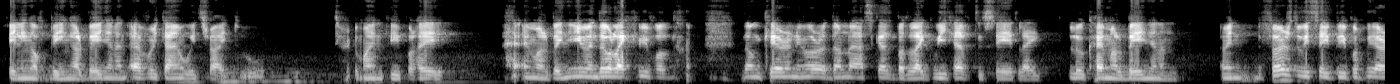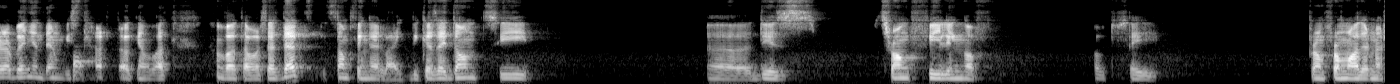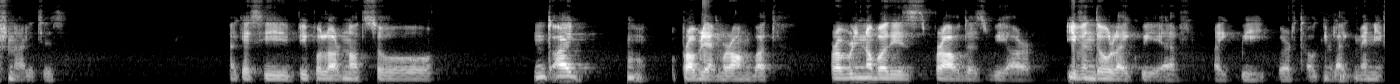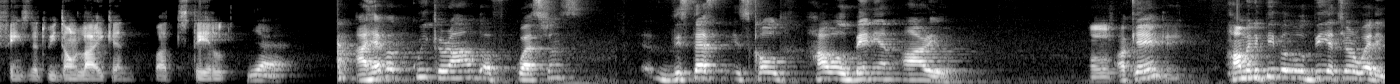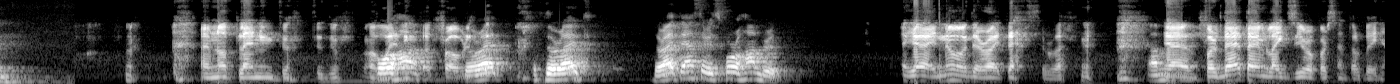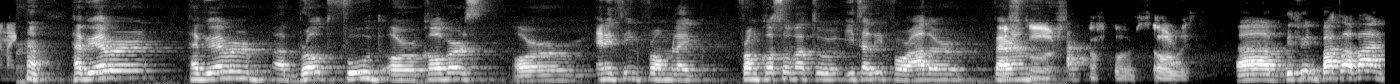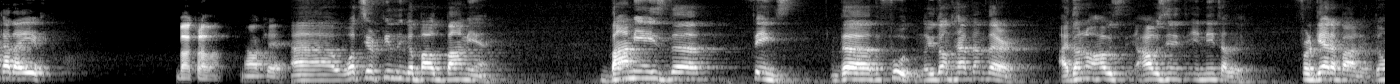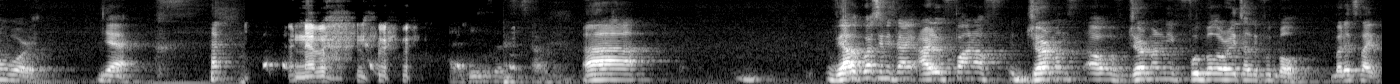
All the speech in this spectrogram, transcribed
feeling of being albanian and every time we try to to remind people hey i'm albanian even though like people don't care anymore or don't ask us but like we have to say it like look i'm albanian and i mean first we say people we are albanian then we start talking about about ourselves that's something i like because i don't see uh, this strong feeling of how to say from from other nationalities. Like I see people are not so. I probably I'm wrong, but probably nobody is proud as we are. Even though like we have like we were talking like many things that we don't like and but still. Yeah, I have a quick round of questions this test is called How Albanian Are You? Oh, okay? okay. How many people will be at your wedding? I'm not planning to, to do a wedding, but probably. The right, the right, the right answer is 400. Yeah, I know the right answer, but um, yeah, for that I'm like zero percent Albanian. have you ever have you ever uh, brought food or covers or anything from like from Kosovo to Italy for other parents? Of course, of course, always. Uh, between baklava and kadaif. Baklava. Okay. Uh, what's your feeling about bamia? Bamia is the things, the the food. You don't have them there. I don't know how is how is it in Italy. Forget about it. Don't worry. Yeah. never. uh, the other question is like, are you a fan of German of Germany football or Italy football? But it's like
